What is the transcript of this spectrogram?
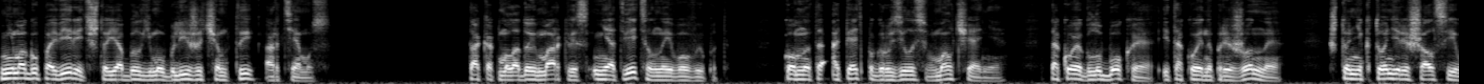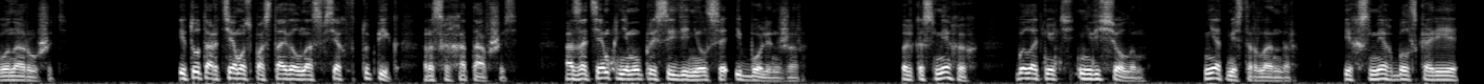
«Не могу поверить, что я был ему ближе, чем ты, Артемус». Так как молодой Марквис не ответил на его выпад, комната опять погрузилась в молчание, такое глубокое и такое напряженное – что никто не решался его нарушить. И тут Артемус поставил нас всех в тупик, расхохотавшись, а затем к нему присоединился и Боллинджер. Только смех их был отнюдь невеселым. Нет, мистер Лендер, их смех был скорее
